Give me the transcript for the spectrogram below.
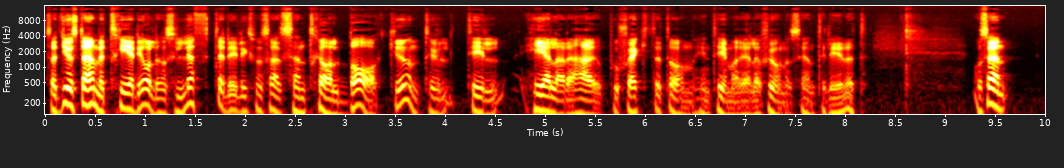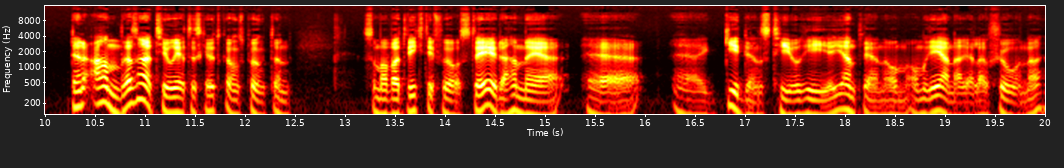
Så att just det här med tredje ålderns löfte, det är liksom en central bakgrund till, till hela det här projektet om intima relationer sent i livet. Och sen den andra sån här teoretiska utgångspunkten som har varit viktig för oss, det är ju det här med eh, eh, Giddens teori egentligen om, om rena relationer.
